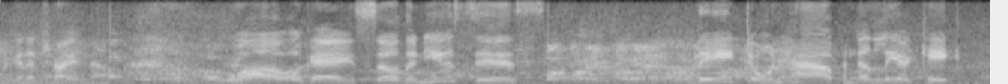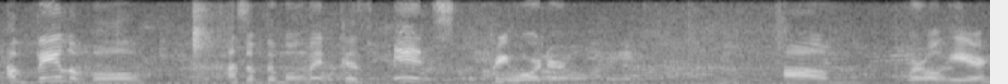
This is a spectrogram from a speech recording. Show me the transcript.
we're gonna try it now. Wow, okay, so the news is they don't have pandan layer cake available as of the moment because it's pre-order only. Um, we're all here.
